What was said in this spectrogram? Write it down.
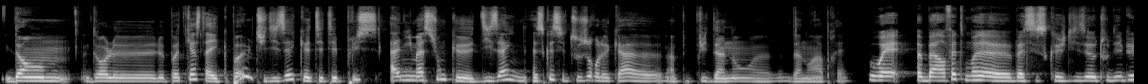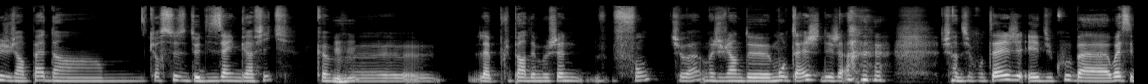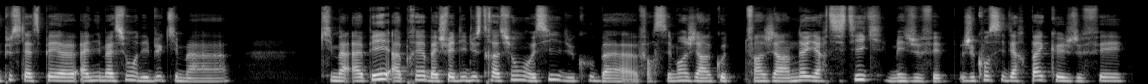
Dans, dans le, le podcast avec Paul, tu disais que tu étais plus animation que design. Est-ce que c'est toujours le cas euh, un peu plus d'un an, euh, d'un an après? Ouais euh, bah en fait moi euh, bah, c'est ce que je disais au tout début je viens pas d'un cursus de design graphique comme Mhm. euh, la plupart des motion font tu vois. Moi je viens de montage déjà. Je viens du montage. Et du coup bah ouais c'est plus l'aspect euh, animation au début qui m'a qui m'a happé. Après bah je fais de l'illustration aussi. Du coup bah forcément j'ai un enfin j'ai un œil artistique mais je fais je considère pas que je fais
